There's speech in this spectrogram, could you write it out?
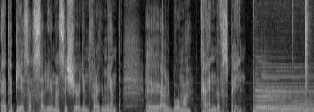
это пьеса Салинас, еще один фрагмент э, альбома Kind of Spain.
